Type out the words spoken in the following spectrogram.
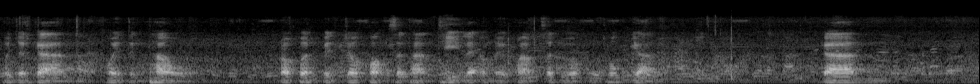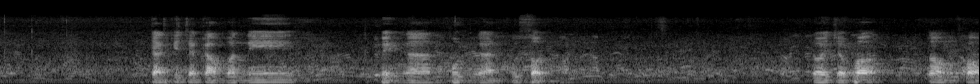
ผู้จัดการห้วยตึงเท่าเพราะเพิ่นเป็นเจ้าของสถานที่และอำนวยความสะดวกทุกอย่าง การจัดกิจกรรมวันนี้เป็นงานบุญงานกุศล โดยเฉพาะต้องขอ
